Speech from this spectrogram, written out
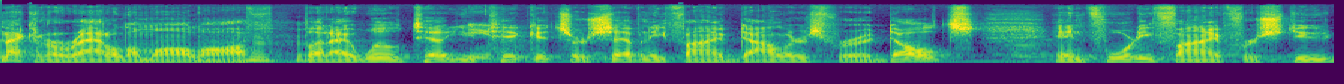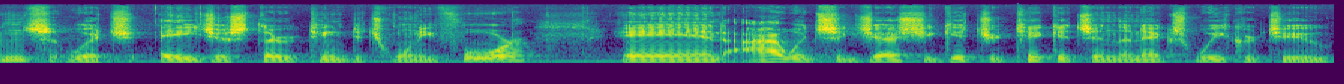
I'm not going to rattle them all off, but I will tell you tickets are $75 for adults and 45 for students, which ages 13 to 24. And I would suggest you get your tickets in the next week or two.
